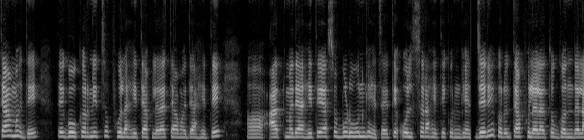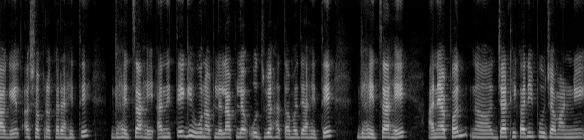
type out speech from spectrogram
त्यामध्ये ते गोकर्णीचं फूल आहे ते आपल्याला त्यामध्ये आहे ते आतमध्ये आहे ते असं बुडवून घ्यायचं आहे ते ओलसर आहे ते करून घ्यायचं जेणेकरून त्या फुलाला तो गंध लागेल अशा प्रकारे आहे ते घ्यायचं आहे. आणि ते घेऊन आपल्याला आपल्या उजव्या हातामध्ये आहे ते घ्यायचं आहे. आणि आपण ज्या ठिकाणी पूजा मांडणी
